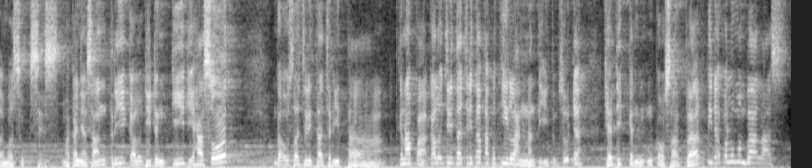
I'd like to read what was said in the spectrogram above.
tambah sukses. Makanya santri kalau didengki dihasut nggak usah cerita-cerita. Kenapa? Kalau cerita-cerita takut hilang nanti itu. Sudah, jadikan engkau sabar, tidak perlu membalas.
